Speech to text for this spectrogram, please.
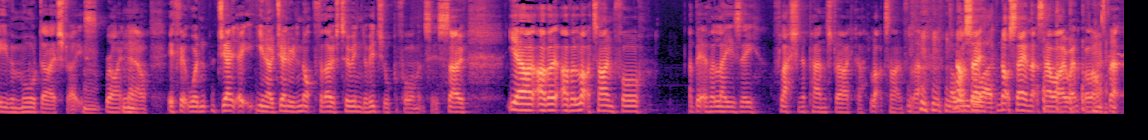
even more dire straits right now if it weren't, gen- you know, generally not for those two individual performances. So, yeah, I've a, I've a lot of time for a bit of a lazy. Flash in a pan striker, a lot of time for that. not saying, not saying that's how I went along, but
